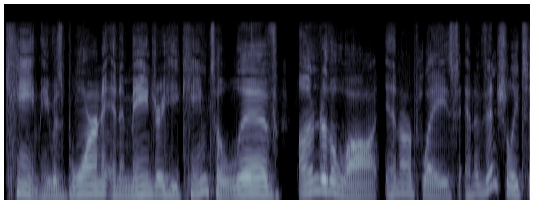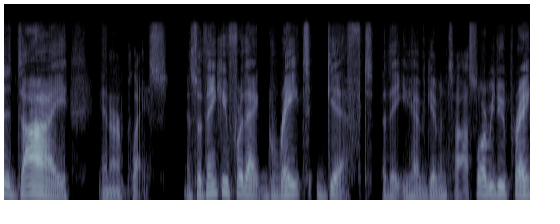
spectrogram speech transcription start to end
came. He was born in a manger. He came to live under the law in our place and eventually to die in our place. And so, thank you for that great gift that you have given to us. Lord, we do pray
